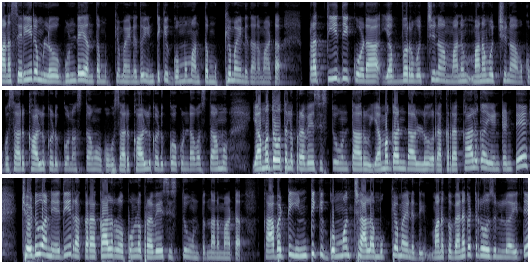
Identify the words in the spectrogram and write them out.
మన శరీరంలో గుండె ఎంత ముఖ్యమైనదో ఇంటికి గుమ్మం అంత ముఖ్యమైనది అనమాట ప్రతీదీ కూడా ఎవ్వరు వచ్చినా మనం మనం వచ్చినా ఒక్కొక్కసారి కాళ్ళు కడుక్కొని వస్తాము ఒక్కొక్కసారి కాళ్ళు కడుక్కోకుండా వస్తాము. యమదోతలు ప్రవేశిస్తూ ఉంటారు. యమగండాల్లో రకరకాలుగా ఏంటంటే చెడు అనేది రకరకాల రూపంలో ప్రవేశిస్తూ ఉంటుందన్నమాట. కాబట్టి ఇంటికి గుమ్మం చాలా ముఖ్యమైనది. మనకు వెనకటి రోజుల్లో అయితే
